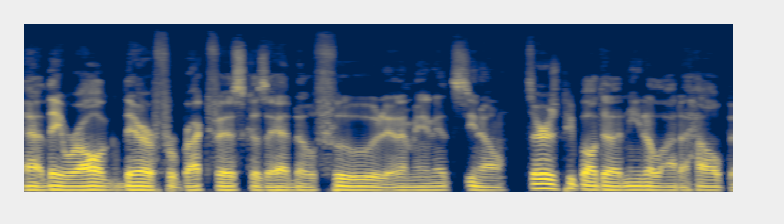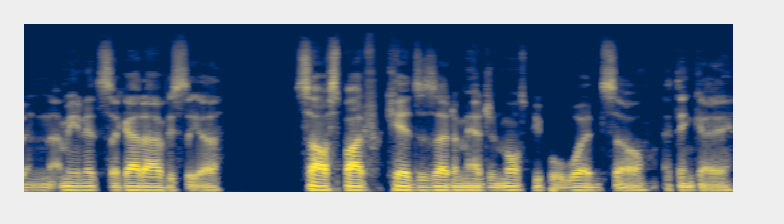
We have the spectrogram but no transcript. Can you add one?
uh, they were all there for breakfast because they had no food. And I mean, it's you know, there's people out there that need a lot of help, and I mean, it's I got obviously a soft spot for kids as I'd imagine most people would. So I think I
